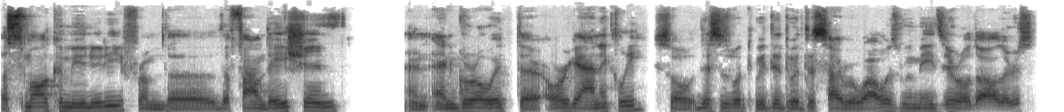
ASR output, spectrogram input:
a small community from the the foundation and and grow it uh, organically. So this is what we did with the Cyber Wawas. We made zero dollars.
